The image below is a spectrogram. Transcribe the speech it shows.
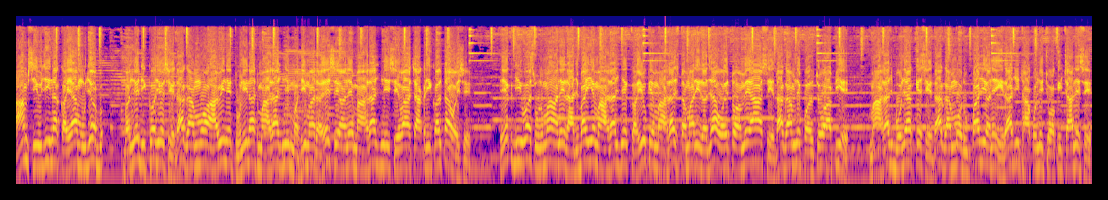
આમ શિવજીના કયા મુજબ બંને દીકરીઓ સેધા ગામમાં આવીને ધોનીનાથ મહારાજની મઢીમાં રહે છે અને મહારાજની સેવા ચાકરી કરતા હોય છે. એક દિવસ ઉર્મા અને રાજબાઈએ મહારાજને કહ્યું કે, મહારાજ, તમારી રજા હોય તો અમે આ સેધા ગામને પલચો આપીએ. મહારાજ બોલ્યા કે, સેધા ગામમાં રૂપાજી અને હીરાજી ઠાકોરની ચોકી ચાલે છે.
